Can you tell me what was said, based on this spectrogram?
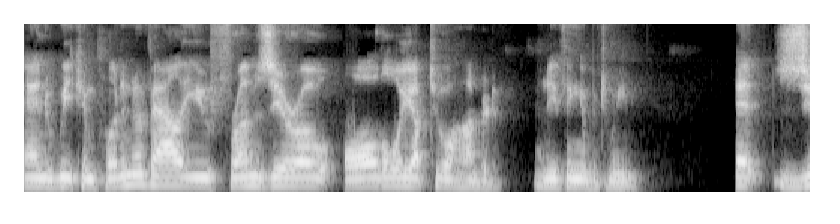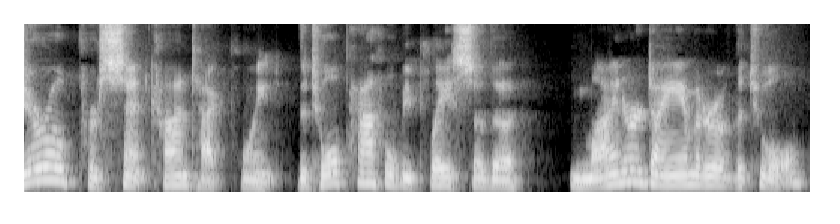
And we can put in a value from zero all the way up to 100, anything in between. At 0% contact point, the tool path will be placed so the minor diameter of the tool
